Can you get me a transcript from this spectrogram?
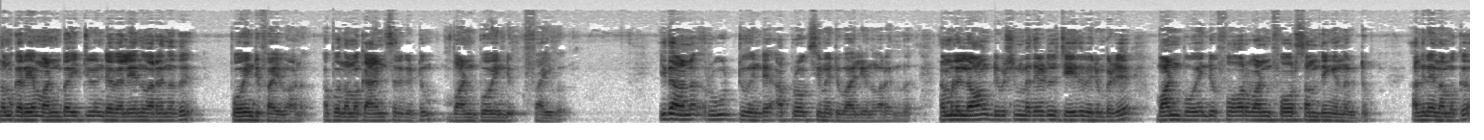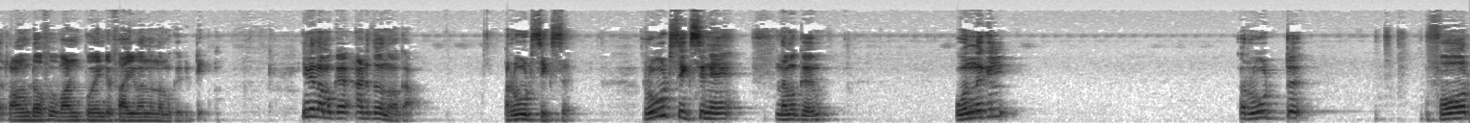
നമുക്കറിയാം വൺ ബൈ ടുവിന്റെ വില എന്ന് പറയുന്നത് പോയിന്റ് ഫൈവ് ആണ്. അപ്പോൾ നമുക്ക് ആൻസർ കിട്ടും വൺ പോയിന്റ് ഫൈവ് ഇതാണ് റൂട്ട് ടുവിന്റെ അപ്രോക്സിമേറ്റ് വാല്യൂ എന്ന് പറയുന്നത്. നമ്മൾ ലോങ് ഡിവിഷൻ മെത്തേഡിൽ ചെയ്തു വരുമ്പോൾ one point four one four something എന്ന് കിട്ടും. അതിനെ നമുക്ക് round off one point five എന്ന് നമുക്ക് കിട്ടി. ഇനി നമുക്ക് അടുത്തത് നോക്കാം. റൂട്ട് സിക്സ് റൂട്ട് സിക്സിനെ നമുക്ക് ഒന്നുകിൽ റൂട്ട് ഫോർ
